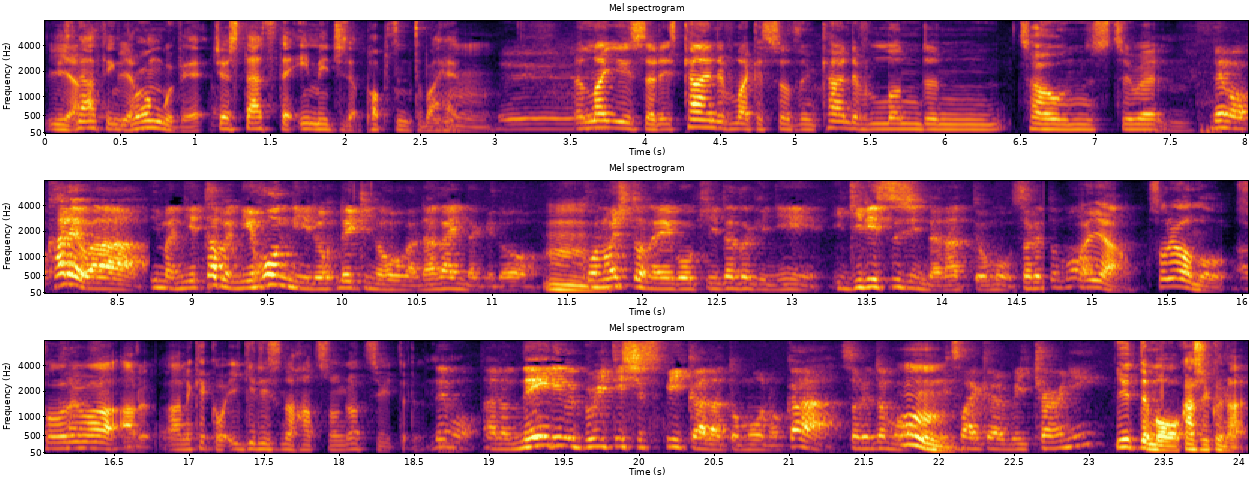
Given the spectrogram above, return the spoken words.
There's Yeah, nothing yeah. wrong with it. Just that's the image that pops into my head. And like you said, it's kind of like a southern, kind of London tones to it. でも彼は今に多分日本にいる歴の方が長いんだけど、うんこの人の英語を聞いた時にイギリス人だなって思うそれともあいや、それはもう、それはある。あの結構イギリスの発音がついてる。でもあのネイティブブリティッシュスピーカーだと思うのかそれとも、うん It's like a returnee? 言ってもおかしくない。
